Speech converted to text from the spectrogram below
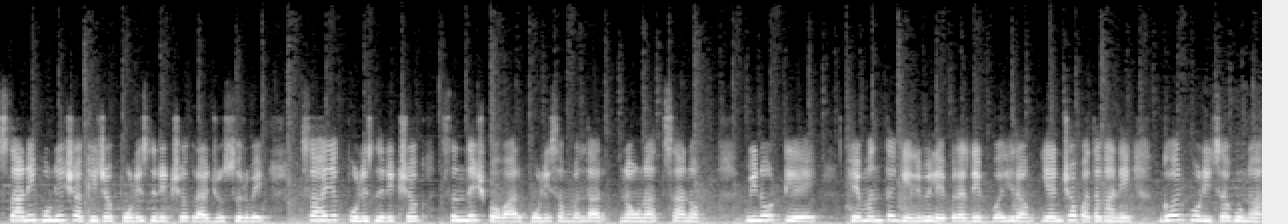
स्थानिक गुन्हे शाखे शाखेच्या पोलीस निरीक्षक राजू सुर्वे सहाय्यक पोलीस निरीक्षक संदेश पवार पोलीस अंमलदार नवनाथ सानप विनोद टिळे हेमंत गिलविले प्रदीप बहिरम यांच्या पथकाने घरफोडीचा गुन्हा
